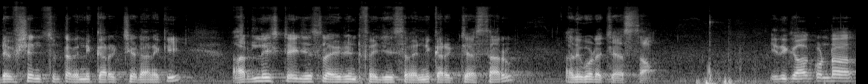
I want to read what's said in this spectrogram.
డెఫిషియన్సీ ఉంటే అవన్నీ కరెక్ట్ చేయడానికి అర్లీ స్టేజెస్లో ఐడెంటిఫై చేసి అవన్నీ కరెక్ట్ చేస్తారు. అది కూడా చేస్తాం. ఇది కాకుండా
